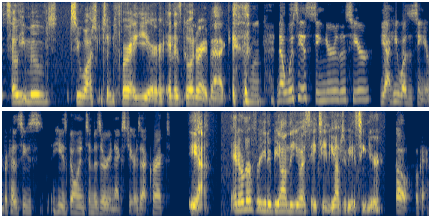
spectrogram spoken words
So he moved to Washington for a year and is going right back. Mhm. Now, was he a senior this year? Yeah, he was a senior because he's he's going to Missouri next year. Is that correct? Yeah. In order for you to be on the USA team, you have to be a senior. Oh, okay.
